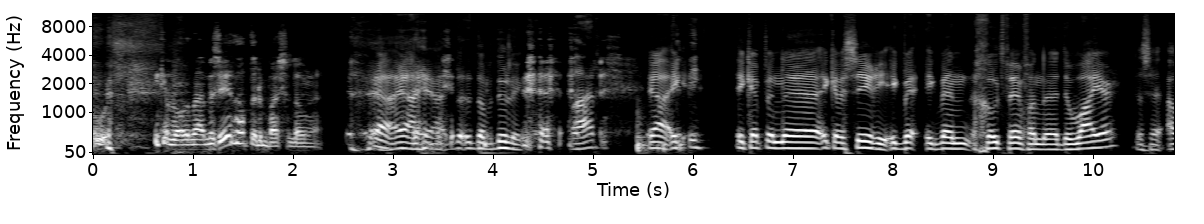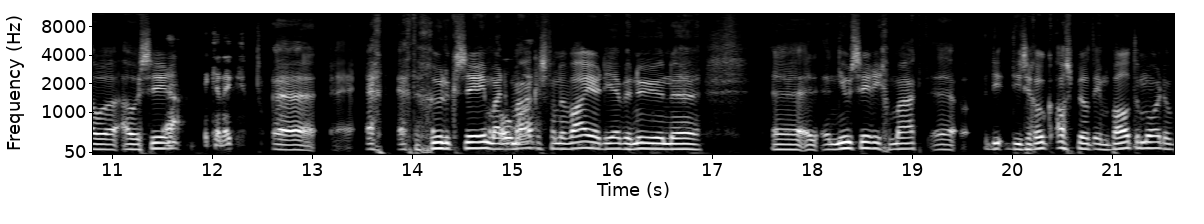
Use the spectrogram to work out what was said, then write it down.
Ik heb wel naar mijn zin gehad in Barcelona. Ja, ja, ja dat, bedoel ik. Waar? Ja, ik, ik, heb een, eh, ik heb een serie. Ik ben, ik ben een groot fan van eh, The Wire. Dat is een oude, oude serie. Ja, dat ken ik. Eh, echt, echt een gruwelijke serie. Maar de makers van The Wire die hebben nu een, eh, een, een nieuwe serie gemaakt. eh, die, die zich ook afspeelt in Baltimore.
